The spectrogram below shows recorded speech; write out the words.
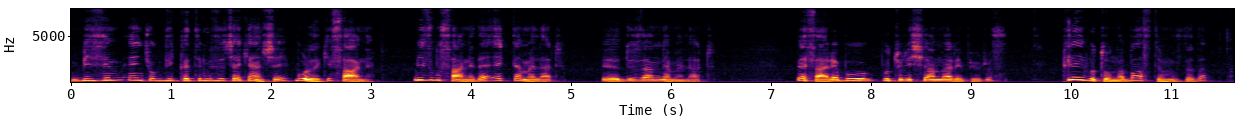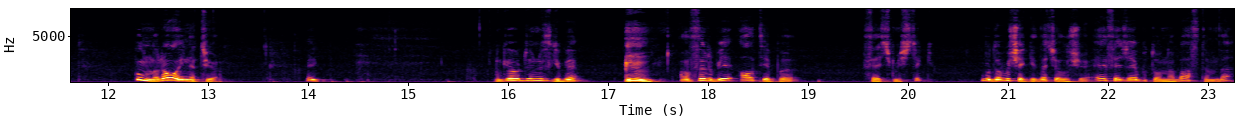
bizim en çok dikkatimizi çeken şey buradaki sahne. Biz bu sahnede eklemeler, e, düzenlemeler vesaire bu, bu tür işlemler yapıyoruz. Play butonuna bastığımızda da bunları oynatıyor. E, gördüğünüz gibi hazır bir altyapı seçmiştik. Bu da bu şekilde çalışıyor. ESC butonuna bastığımda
